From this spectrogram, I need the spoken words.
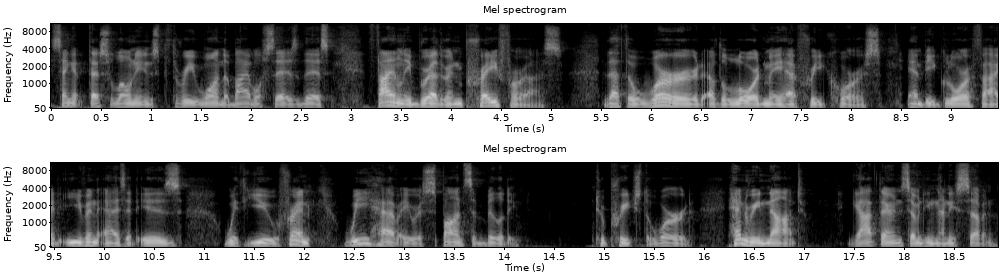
2 Thessalonians 3 1, the Bible says this Finally, brethren, pray for us that the word of the Lord may have free course and be glorified, even as it is with you. Friend, we have a responsibility to preach the word. Henry Nott got there in 1797.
